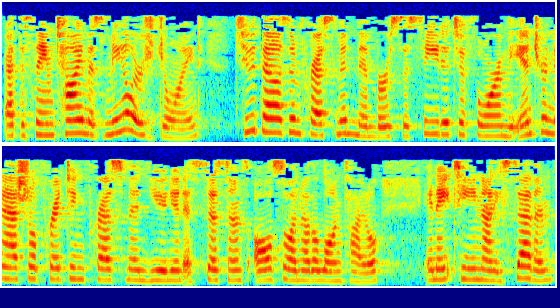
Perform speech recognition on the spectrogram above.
At the same time as mailers joined, 2,000 pressmen members seceded to form the International Printing Pressmen Union Assistants, also another long title, in 1897,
